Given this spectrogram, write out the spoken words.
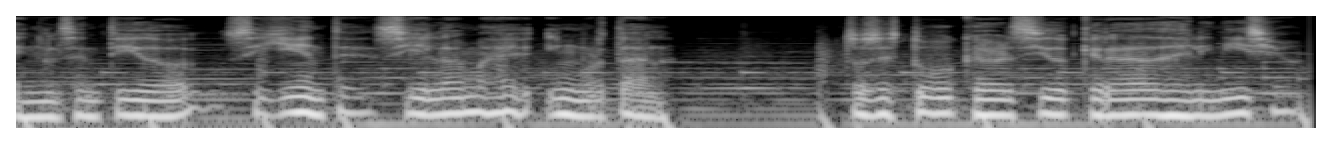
en el sentido siguiente, si el alma es inmortal, entonces tuvo que haber sido creada desde el inicio.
